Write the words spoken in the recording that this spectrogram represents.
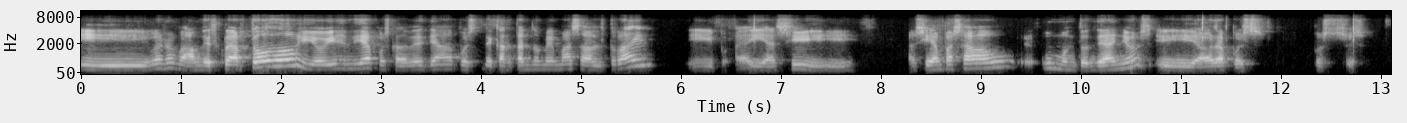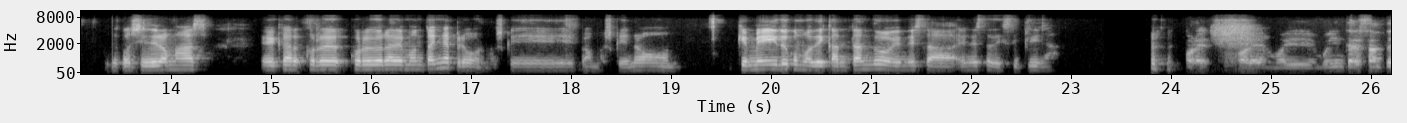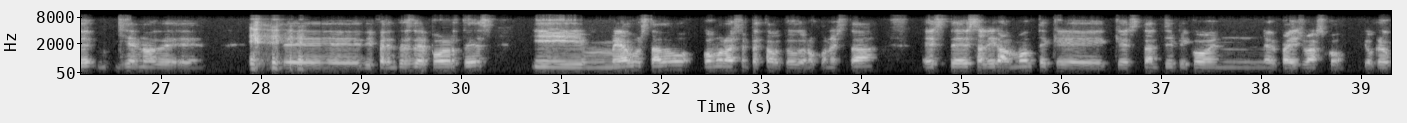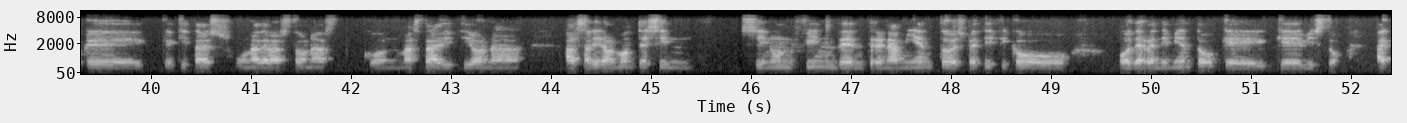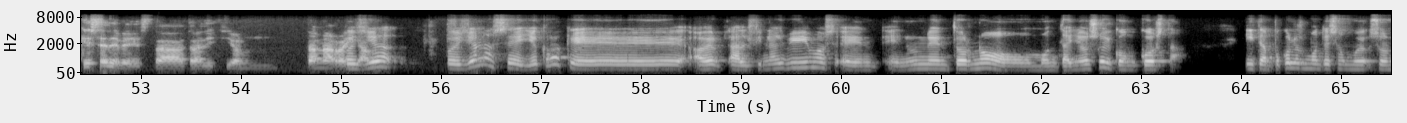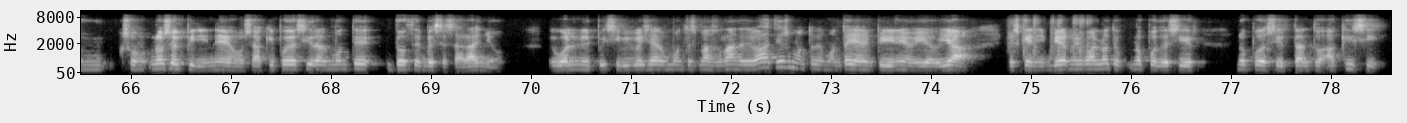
y bueno, a mezclar todo y hoy en día pues cada vez ya pues decantándome más al trail y, y así, así han pasado un montón de años y ahora pues, pues me considero más eh, corredora de montaña, pero bueno, es que vamos, que no, que me he ido como decantando en esta, en esta disciplina. muy, muy interesante, lleno de, de diferentes deportes y me ha gustado cómo lo has empezado todo, ¿no? Con esta, este salir al monte que, que es tan típico en el País Vasco. Yo creo que, que quizá es una de las zonas con más tradición a, al salir al monte sin, sin un fin de entrenamiento específico o de rendimiento que, he visto. ¿A qué se debe esta tradición tan pues arraigada? Pues yo, no sé, yo creo que, a ver, al final vivimos en, un entorno montañoso y con costa. Y tampoco los montes son, son, son, no es el Pirineo, o sea, aquí puedes ir al monte 12 veces al año igual en el, si vives ya en montes más grandes, ah, tienes un montón de montaña en el Pirineo, y yo, ya, es que en invierno igual no, te, no puedes ir, no puedes ir tanto, aquí sí.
